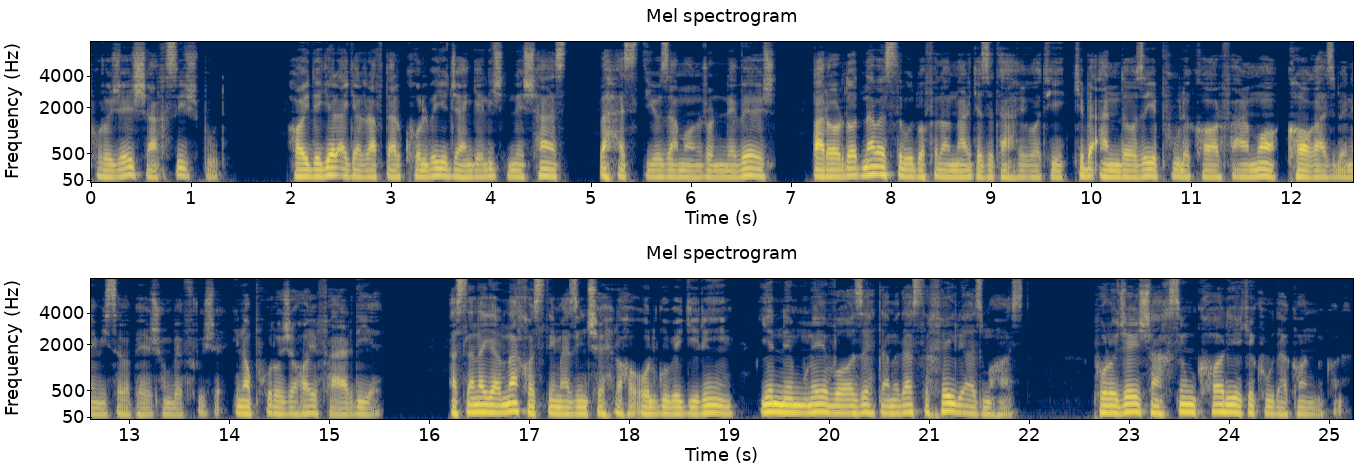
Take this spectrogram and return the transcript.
پروژه شخصیش بود. هایدگر اگر رفت در کلبه جنگلیش نشست و هستی و زمان رو نوشت قرارداد نبسته بود با فلان مرکز تحقیقاتی که به اندازه پول کارفرما کاغذ بنویسه و بهشون بفروشه. اینا پروژه های فردیه. اصلا اگر نخواستیم از این چهره ها الگو بگیریم یه نمونه واضح دم دست خیلی از ما هست. پروژه شخصی اون کاریه که کودکان می‌کنن.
